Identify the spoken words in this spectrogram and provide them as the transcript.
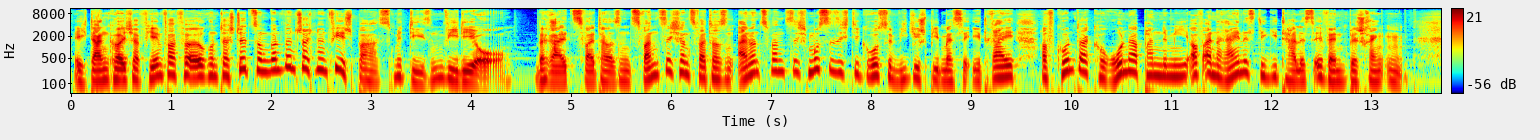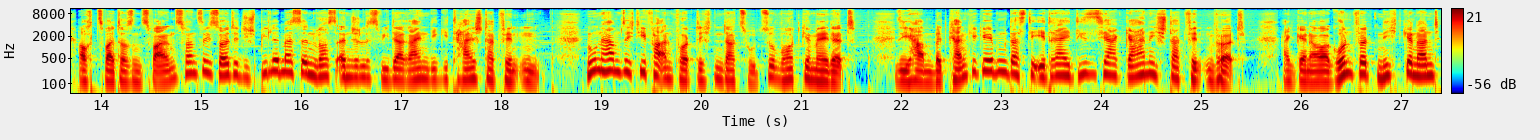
Ich danke euch auf jeden Fall für eure Unterstützung und wünsche euch nun viel Spaß mit diesem Video. Bereits 2020 und 2021 musste sich die große Videospielmesse E3 aufgrund der Corona-Pandemie auf ein reines digitales Event beschränken. Auch 2022 sollte die Spielemesse in Los Angeles wieder rein digital stattfinden. Nun haben sich die Verantwortlichen dazu zu Wort gemeldet. Sie haben bekannt gegeben, dass die E3 dieses Jahr gar nicht stattfinden wird. Ein genauer Grund wird nicht genannt,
